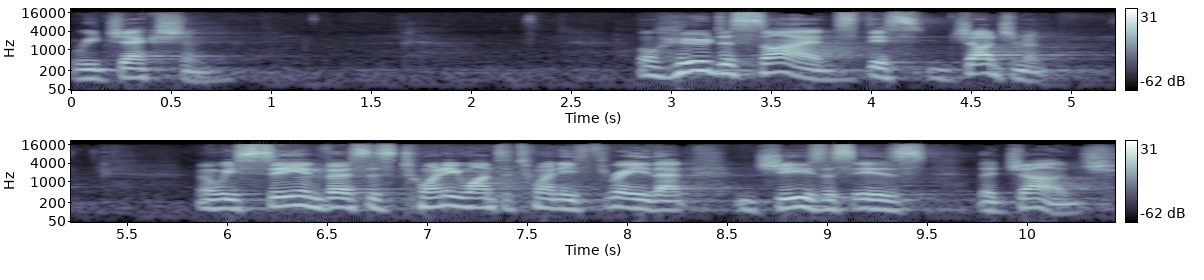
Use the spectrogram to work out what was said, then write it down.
rejection. Well, who decides this judgment? And we see in verses 21 to 23 that Jesus is the judge.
